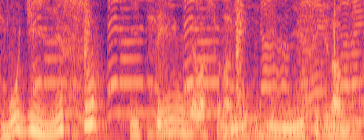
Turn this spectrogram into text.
Mude isso e tenha um relacionamento de início de namoro.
